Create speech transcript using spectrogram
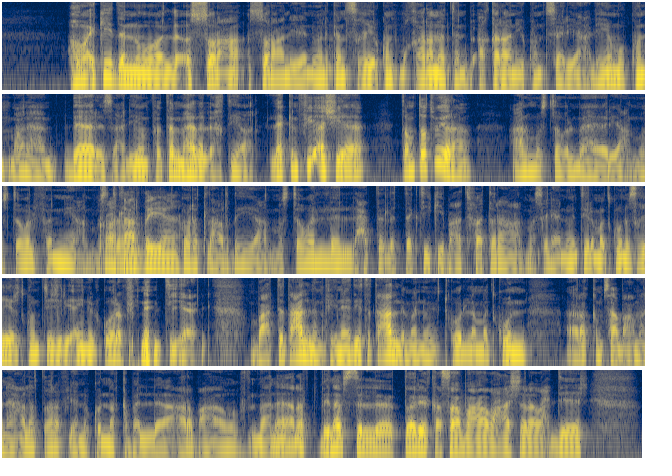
هو أكيد إنه السرعة السرعة لأنه أنا كنت صغير كنت مقارنة بأقراني كنت سريع عليهم وكنت معناها بارز عليهم فتم هذا الاختيار. لكن في أشياء تم تطويرها. على المستوى المهاري على المستوى الفني على المستوى الكرات العرضية. الكرة العرضية على المستوى ال- حتى التكتيكي بعد فترة على المستوى يعني أنت لما تكون صغير تكون تجري أين الكرة؟ فين أنت يعني؟ بعد تتعلم في نادي تتعلم أنه تكون لما تكون رقم سبعة معناها على الطرف لأنه كنا قبل أربعة معناها عرفت بنفس الطريقة سبعة وعشرة وحديش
